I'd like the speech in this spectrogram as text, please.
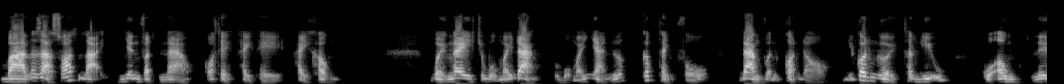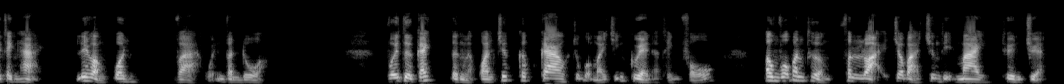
bà đã giả soát lại nhân vật nào có thể thay thế hay không. Bởi ngay trong bộ máy đảng của bộ máy nhà nước cấp thành phố đang vẫn còn đó những con người thân hữu của ông Lê Thanh Hải, Lê Hoàng Quân và Nguyễn Văn Đùa. Với tư cách từng là quan chức cấp cao trong bộ máy chính quyền ở thành phố, ông Võ Văn Thưởng phân loại cho bà Trương Thị Mai thuyên chuyển.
